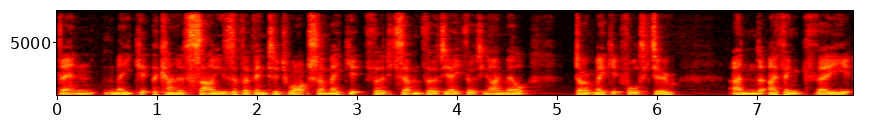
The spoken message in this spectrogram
then make it the kind of size of a vintage watch. So make it 37, 38, 39 mil. Don't make it 42. And I think they,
